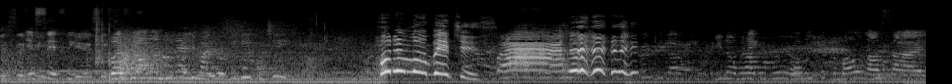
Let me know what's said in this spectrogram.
It's six It's feet. six feet. Yeah, it's six but feet. if you don't want to do that, you might go get these for cheap. Who them little bitches? Ah. You know when they when we put the bowl outside,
